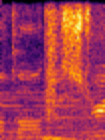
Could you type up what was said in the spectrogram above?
Talk on the street,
